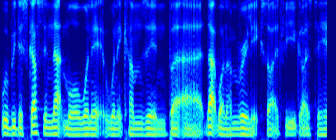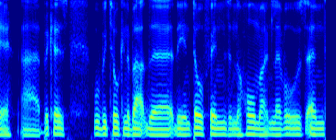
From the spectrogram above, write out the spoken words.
we'll be discussing that more when it when it comes in. But uh, that one I'm really excited for you guys to hear uh, because we'll be talking about the the endorphins and the hormone levels and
